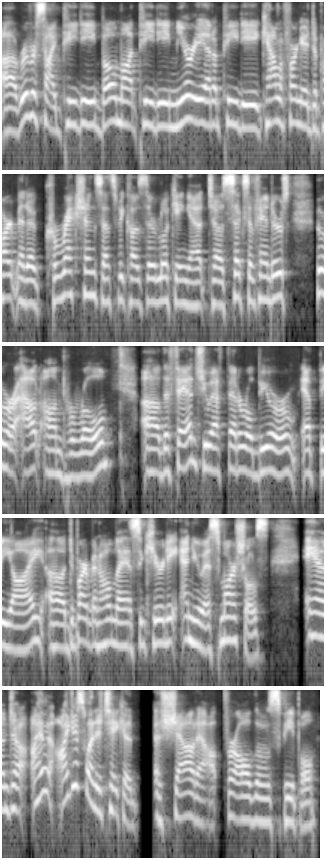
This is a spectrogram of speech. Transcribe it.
uh, Riverside PD, Beaumont PD, Murrieta PD, California Department of Corrections. That's because they're looking at uh, sex offenders who are out on parole. Uh, the feds, UF Federal Bureau, FBI, uh, Department of Homeland Security, and U.S. Marshals. And uh, I, I just want to take a, a shout out for all those people.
